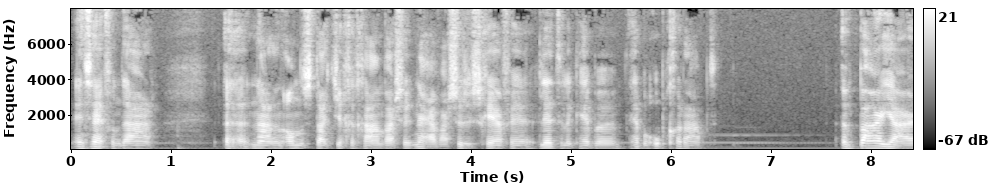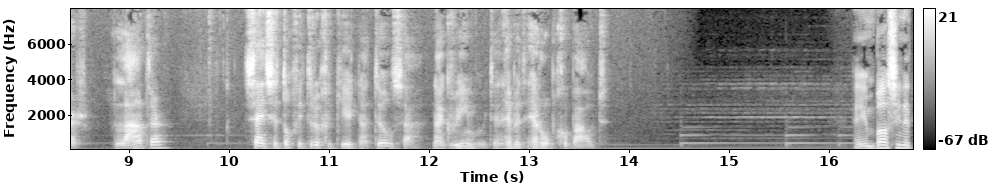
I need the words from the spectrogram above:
En zijn vandaar uh, naar een ander stadje gegaan waar ze, nou ja, waar ze de scherven letterlijk hebben, hebben opgeraapt. Een paar jaar later zijn ze toch weer teruggekeerd naar Tulsa, naar Greenwood en hebben het heropgebouwd. Hey, en Bas, in het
